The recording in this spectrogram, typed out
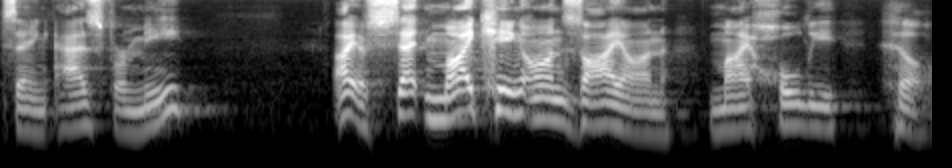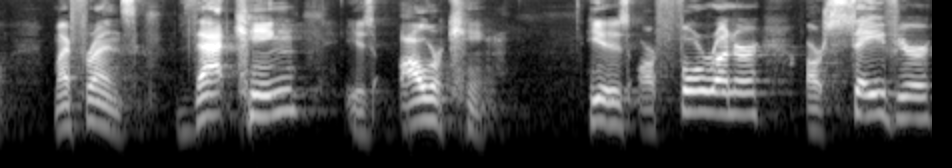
saying, As for me, I have set my king on Zion, my holy hill. My friends, that king is our king. He is our forerunner, our Savior,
